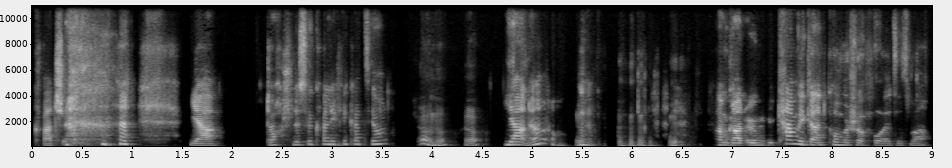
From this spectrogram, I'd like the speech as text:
Quatsch. ja, doch, Schlüsselqualifikation? Ja, ne? Ja, ja ne? Oh. Ja. kam gerade irgendwie, kam mir gerade komischer vor, als es war.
